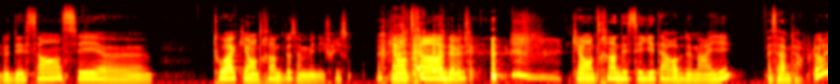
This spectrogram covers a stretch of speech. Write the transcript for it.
Le dessin, c'est euh, toi qui est en train de ça me met des frissons. Qui est en train de qui est en train d'essayer ta robe de mariée. Ah, Ça va me faire pleurer.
